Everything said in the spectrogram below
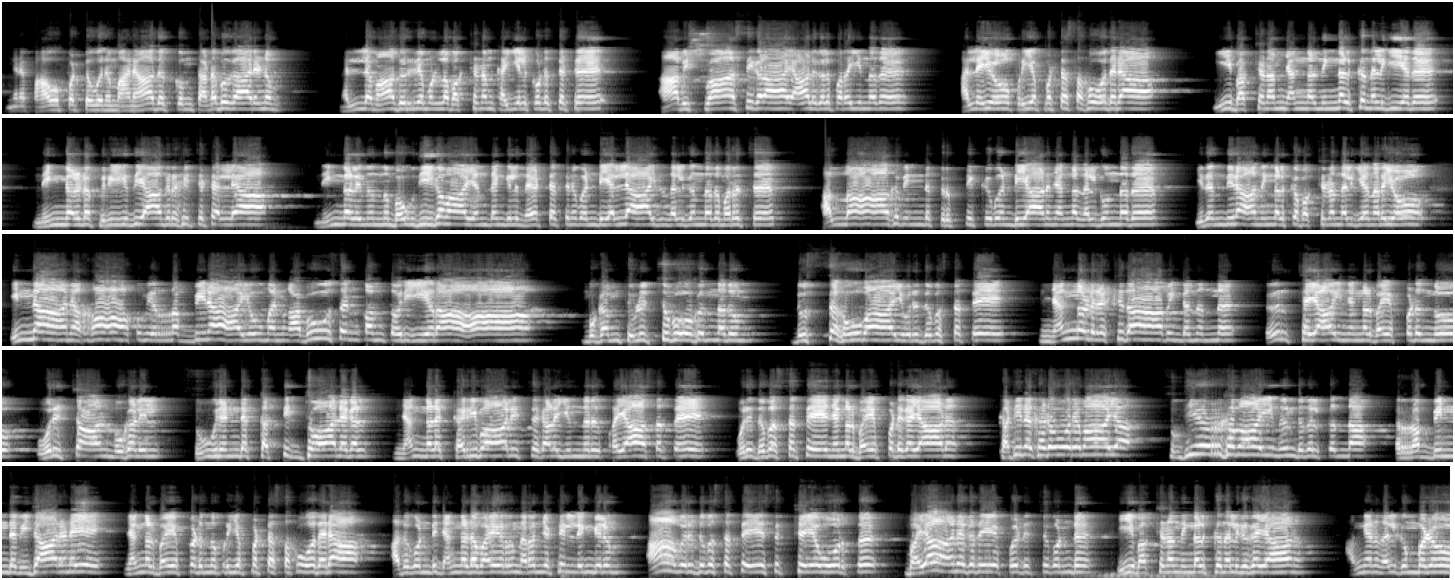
അങ്ങനെ പാവപ്പെട്ടവനും അനാഥക്കും തടവുകാരനും നല്ല മാധുര്യമുള്ള ഭക്ഷണം കയ്യിൽ കൊടുത്തിട്ട് ആ വിശ്വാസികളായ ആളുകൾ പറയുന്നത് അല്ലയോ പ്രിയപ്പെട്ട സഹോദര ഈ ഭക്ഷണം ഞങ്ങൾ നിങ്ങൾക്ക് നൽകിയത് നിങ്ങളുടെ പ്രീതി ആഗ്രഹിച്ചിട്ടല്ല. നിങ്ങളിൽ നിന്ന് ഭൗതികമായ എന്തെങ്കിലും നേട്ടത്തിന് വേണ്ടിയല്ല ഇത് നൽകുന്നത്. മറിച്ച് അള്ളാഹുവിന്റെ തൃപ്തിക്ക് വേണ്ടിയാണ് ഞങ്ങൾ നൽകുന്നത്. ഇതെന്തിനാ നിങ്ങൾക്ക് ഭക്ഷണം നൽകിയെന്നറിയോ? മുഖം ചുളിച്ചു പോകുന്നതും ദുസ്സഹവുമായ ഒരു ദിവസത്തെ ഞങ്ങളുടെ രക്ഷിതാവിങ്കിൽ നിന്ന് തീർച്ചയായും ഞങ്ങൾ ഭയപ്പെടുന്നു. ഒരു ചാൻ മുകളിൽ സൂര്യന്റെ കത്തിജ്വാലകൾ ഞങ്ങളെ കരിവാലിച്ച് കളയുന്നൊരു പ്രയാസത്തെ ഒരു ദിവസത്തെ ഞങ്ങൾ ഭയപ്പെടുകയാണ്. കഠിന കഠോരമായ സുദീർഘമായി നീണ്ടു നിൽക്കുന്ന റബ്ബിന്റെ വിചാരണയെ ഞങ്ങൾ ഭയപ്പെടുന്നു പ്രിയപ്പെട്ട സഹോദര. അതുകൊണ്ട് ഞങ്ങളുടെ വയറ് നിറഞ്ഞിട്ടില്ലെങ്കിലും ആ ഒരു ദിവസത്തെ ശിക്ഷയെ ഓർത്ത് ഭയാനകതയെ പേടിച്ചുകൊണ്ട് ഈ ഭക്ഷണം നിങ്ങൾക്ക് നൽകുകയാണ്. അങ്ങനെ നൽകുമ്പോഴോ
